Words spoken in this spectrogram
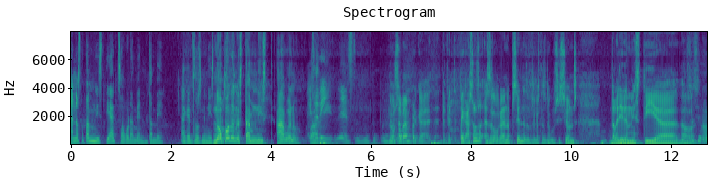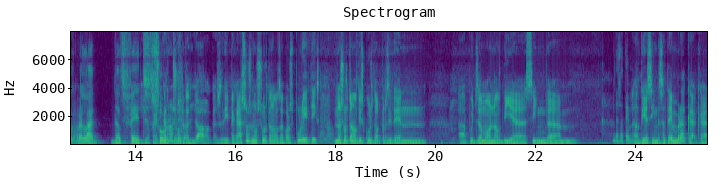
Han estat amnistiats, segurament, també aquests dos ministres. No poden estar amnist... Ah, bueno. És va. a dir... És... No ho sabem, perquè, de fet, Pegasus és el gran absent de totes aquestes negociacions de la llei d'amnistia... Del... No sé si en el relat dels fets jo crec surt que no surt això. enlloc és a dir, Pegasus no surten els acords polítics no, no surten el discurs del president a eh, Puigdemont el dia 5 de, de setembre el dia 5 de setembre que, que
